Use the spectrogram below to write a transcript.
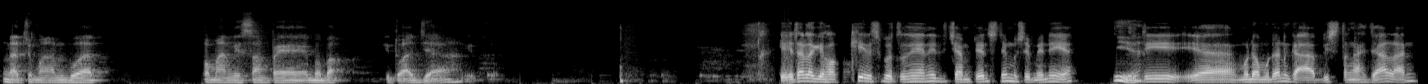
nggak cuma buat pemanis sampai babak itu aja gitu. Kita lagi hoki sebetulnya ini di Champions nih musim ini ya. Iya. Jadi ya mudah-mudahan nggak habis tengah jalan.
